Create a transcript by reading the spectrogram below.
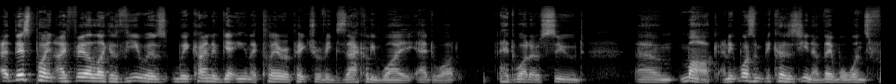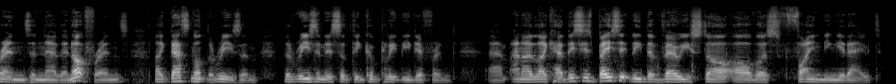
At this point, I feel like as viewers, we're kind of getting a clearer picture of exactly why Edward Eduardo sued um, Mark, and it wasn't because you know they were once friends and now they're not friends. Like that's not the reason. The reason is something completely different. Um, and I like how this is basically the very start of us finding it out.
